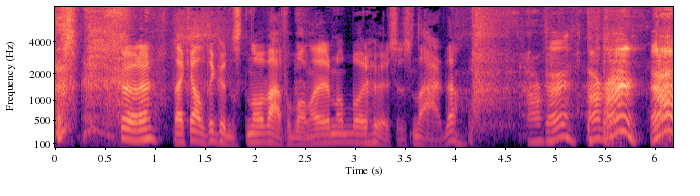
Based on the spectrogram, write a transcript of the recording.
det. Det er ikke alltid kunsten å være forbanna, men bare høres ut som det er det. Ok, ok, ja.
